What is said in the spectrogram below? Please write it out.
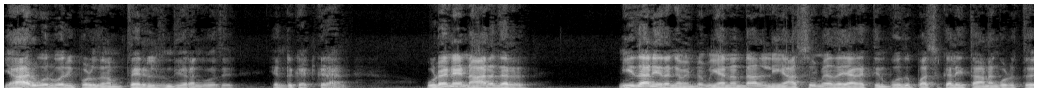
யார் ஒருவர் இப்பொழுது நம் தேரில் இருந்து இறங்குவது என்று கேட்கிறான். உடனே நாரதர் நீதான் இறங்க வேண்டும். ஏனென்றால் நீ அஸ்வமேத யாகத்தின் போது பசுக்களை தானம் கொடுத்து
